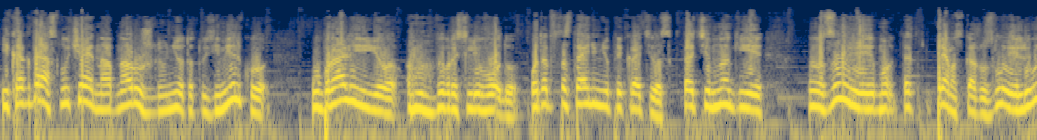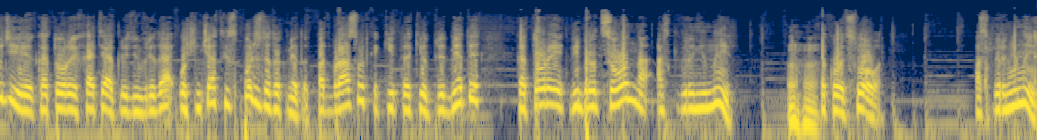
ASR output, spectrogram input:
И когда случайно обнаружили у нее эту земельку, убрали ее, выбросили в воду, вот это состояние у нее прекратилось. Кстати, многие злые, так прямо скажу, злые люди, которые хотят людям вреда, очень часто используют этот метод, подбрасывают какие-то такие вот предметы, которые вибрационно осквернены. Угу. Такое вот слово. Осквернены.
